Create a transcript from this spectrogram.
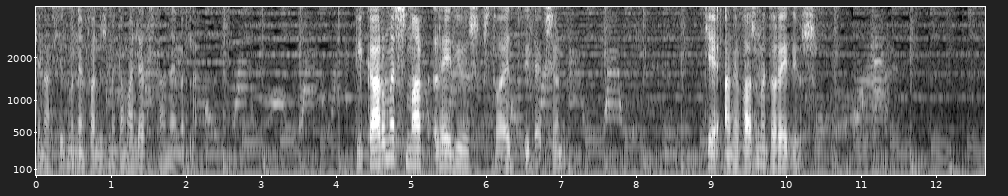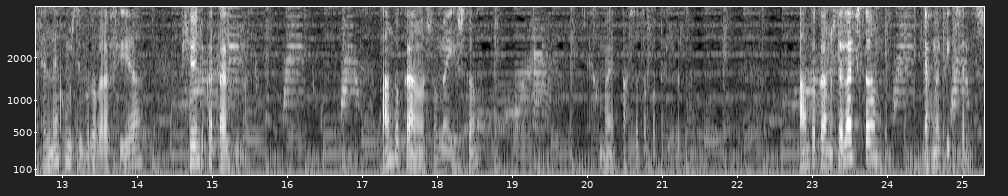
και να αρχίσουμε να εμφανίζουμε τα μαλλιά της στα ανέμελα. Κλικάρουμε Smart Radius στο Edge Detection και ανεβάζουμε το Radius. Ελέγχουμε στη φωτογραφία ποιο είναι το κατάλληλο. Αν το κάνω στο μέγιστο, έχουμε αυτό το αποτέλεσμα. Αν το κάνω στο ελάχιστο, έχουμε pixels.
